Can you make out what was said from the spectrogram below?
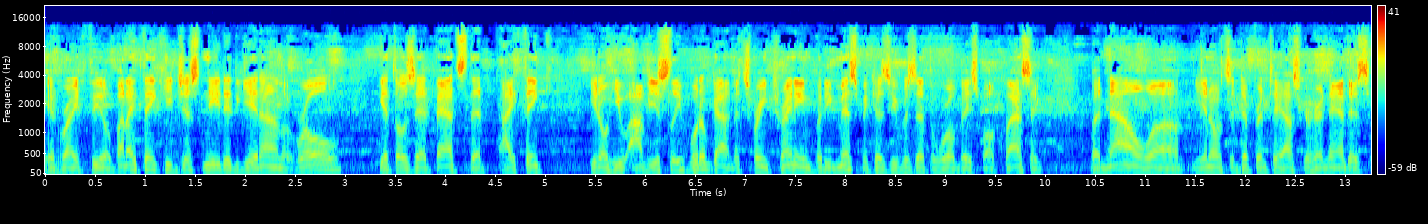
in right field. But I think he just needed to get on the roll, get those at bats that I think you know, he obviously would have gotten at spring training, but he missed because he was at the World Baseball Classic. But now, uh, you know, it's a different Teoscar Hernandez,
